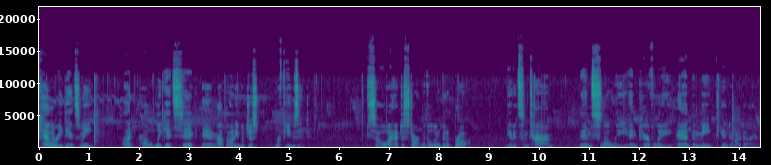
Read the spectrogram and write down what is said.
calorie dense meat, I'd probably get sick and my body would just refuse it. So I have to start with a little bit of broth. Give it some time, then slowly and carefully add the meat into my diet.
